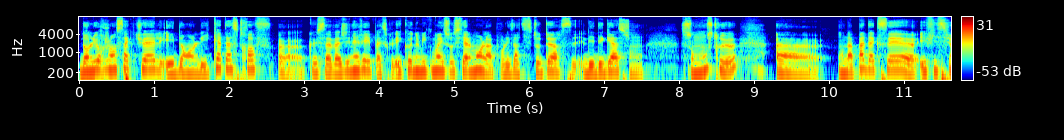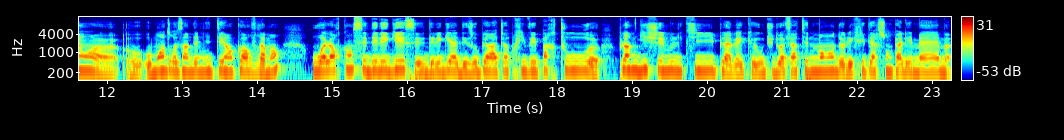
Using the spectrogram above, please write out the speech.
dans l'urgence actuelle et dans les catastrophes euh, que ça va générer, parce que économiquement et socialement, là, pour les artistes-auteurs, les dégâts sont, sont monstrueux. On n'a pas d'accès efficient aux, moindres indemnités encore vraiment. Ou alors quand c'est délégué, c'est délégué à des opérateurs privés partout, euh, plein de guichets multiples avec où tu dois faire tes demandes, les critères sont pas les mêmes.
